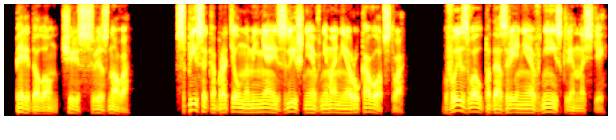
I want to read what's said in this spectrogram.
— передал он через связного. Список обратил на меня излишнее внимание руководства. Вызвал подозрения в неискренности.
